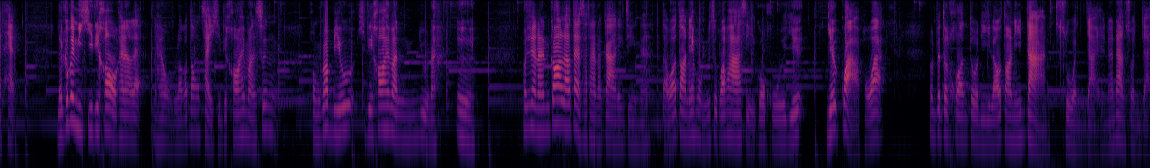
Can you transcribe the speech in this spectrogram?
attack แล้วก็ไม่มีคีติคอลแค่นั้นแหละนะครับผมเราก็ต้องใส่คีติคอลให้มันซึ่ง ผมก็บิวคีติคอให้มันอยู่นะเออเพราะฉะนั้นก็แล้วแต่สถานการณ์จริงๆนะ แต่ว่าตอนนี้ผมรู้สึกว่าภาษีโกคูเยอะเยอะกว่า เพราะว่ามันเป็นตัวละครตัวดีแล้วตอนนี้ด่านส่วนใหญ่นะด่านส่วนใหญ่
